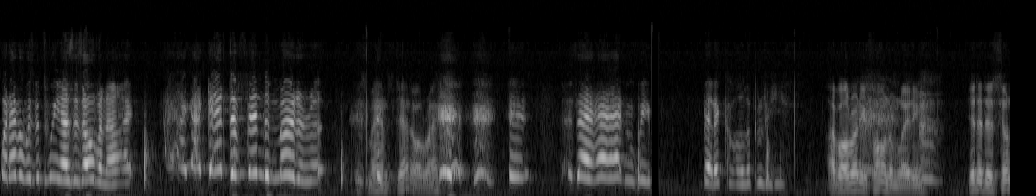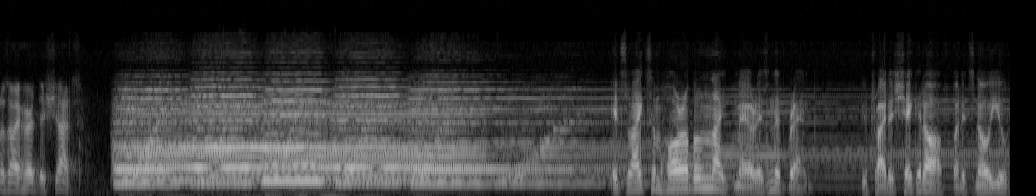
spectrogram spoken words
Whatever was between us is over now. I, I, I can't defend a murderer. This man's dead, all right. Hadn't we better call the police? I've already phoned him, lady. Did it as soon as I heard the shots. it's like some horrible nightmare, isn't it, Brent? You try to shake it off, but it's no use.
